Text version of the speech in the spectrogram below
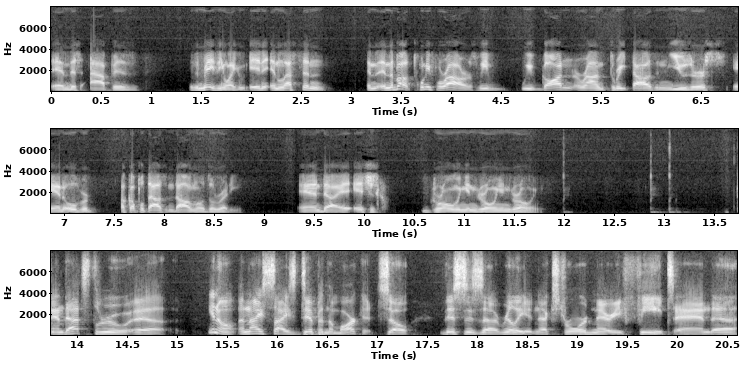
and this app is is amazing. Like in, in less than in, in about 24 hours, we've we've gotten around 3,000 users and over a couple thousand downloads already, and uh, it, it's just growing and growing and growing. And that's through, uh, you know, a nice sized dip in the market. So this is uh, really an extraordinary feat. And, uh,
